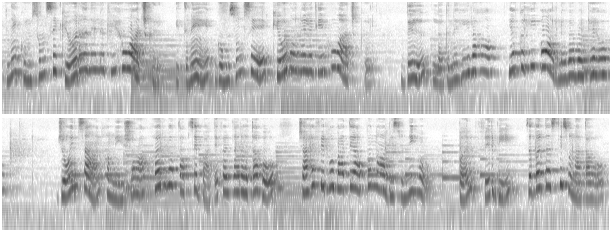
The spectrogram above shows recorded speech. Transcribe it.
इतने गुमसुम से क्यों रहने लगे हो आजकल? इतने गुमसुम से क्यों रहने लगे हो आजकल? दिल लग नहीं रहा या कहीं और लगा बैठे हो? जो इंसान हमेशा हर वक्त आपसे बातें करता रहता हो, चाहे फिर वो बातें आपको ना भी सुननी हो, पर फिर भी ज़बरदस्ती सुनाता हो,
